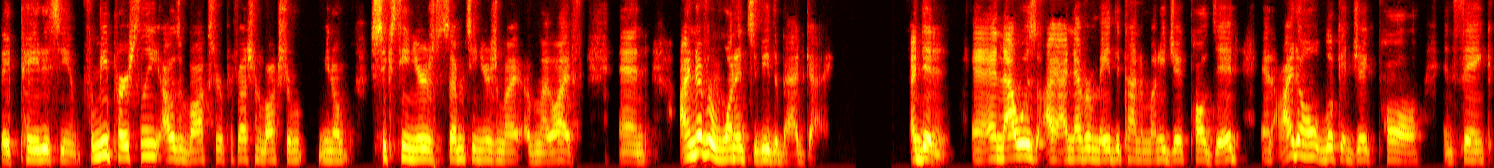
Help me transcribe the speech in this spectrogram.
they pay to see him for me personally i was a boxer a professional boxer you know 16 years 17 years of my of my life and i never wanted to be the bad guy i didn't and that was I, I, never made the kind of money Jake Paul did. And I don't look at Jake Paul and think,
